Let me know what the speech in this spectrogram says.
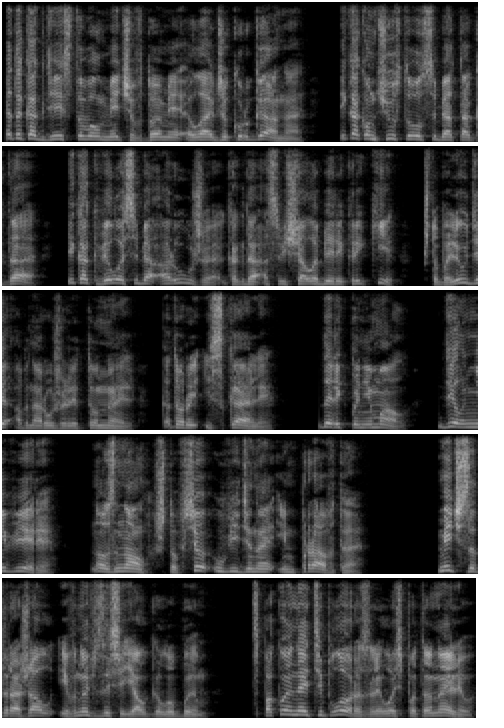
это как действовал меч в доме Элайджа Кургана, и как он чувствовал себя тогда, и как вело себя оружие, когда освещало берег реки, чтобы люди обнаружили туннель, который искали. Дерек понимал, дело не в вере, но знал, что все увиденное им правда. Меч задрожал и вновь засиял голубым. Спокойное тепло разлилось по тоннелю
